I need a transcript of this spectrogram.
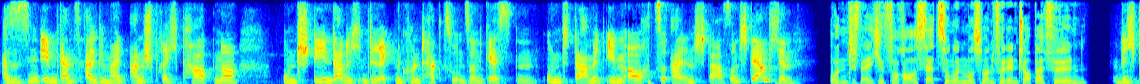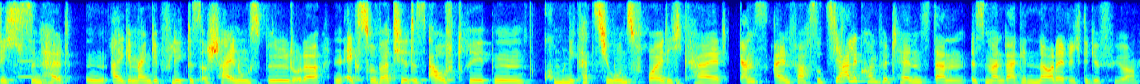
Also sie sind eben ganz allgemein Ansprechpartner und stehen dadurch im direkten Kontakt zu unseren Gästen und damit eben auch zu allen Stars und Sternchen. Und welche Voraussetzungen muss man für den Job erfüllen? Wichtig sind halt ein allgemein gepflegtes Erscheinungsbild oder ein extrovertiertes Auftreten, Kommunikationsfreudigkeit, ganz einfach soziale Kompetenz, dann ist man da genau der Richtige für.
